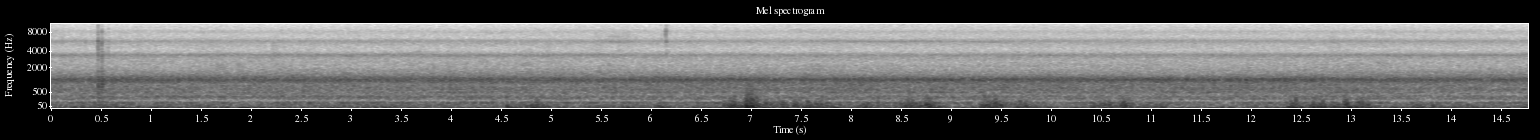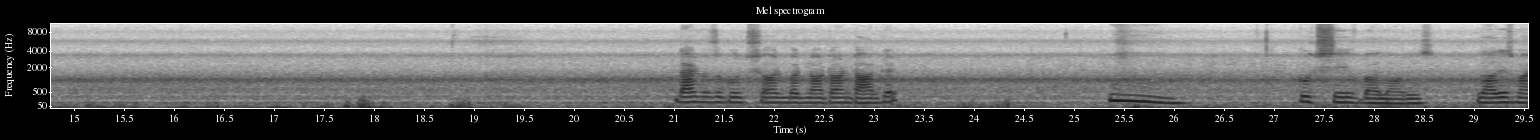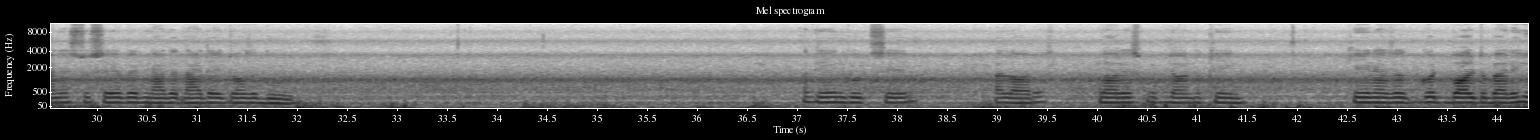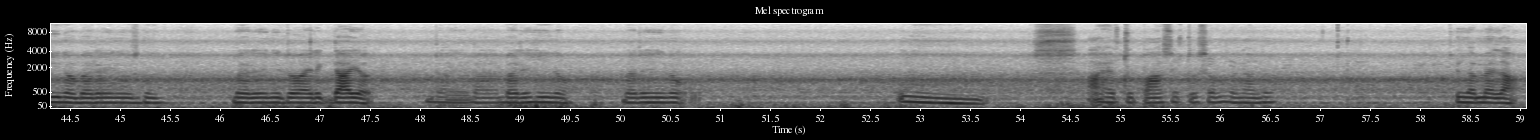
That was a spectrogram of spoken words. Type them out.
That was a good shot, but not on target. Hmm. Good save by Lloris. Lloris managed to save it, neither, neither it was a goal. Again, good save by Lloris. Lloris put down to Kane. Kane has a good ball to Berahino. Berahino is good. Berahino to Eric Dier. Dier, Dier, Berahino. Berahino Ooh. I have to pass it to someone other. Lamela.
